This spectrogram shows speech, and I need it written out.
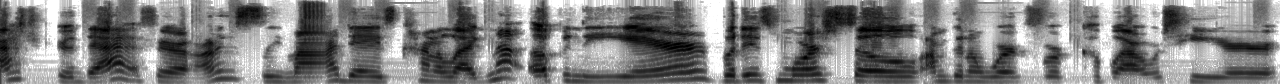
after that Farrah honestly my day is kind of like not up in the air but it's more so i'm gonna work for a couple hours here.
